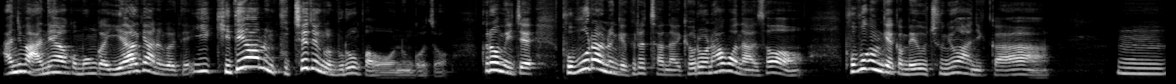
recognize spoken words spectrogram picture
아니면 아내하고 뭔가 이야기하는 걸 때 이 기대하는 구체적인 걸 물어보는 거죠. 그러면 이제 부부라는 게 그렇잖아요. 결혼하고 나서 부부 관계가 매우 중요하니까 음,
